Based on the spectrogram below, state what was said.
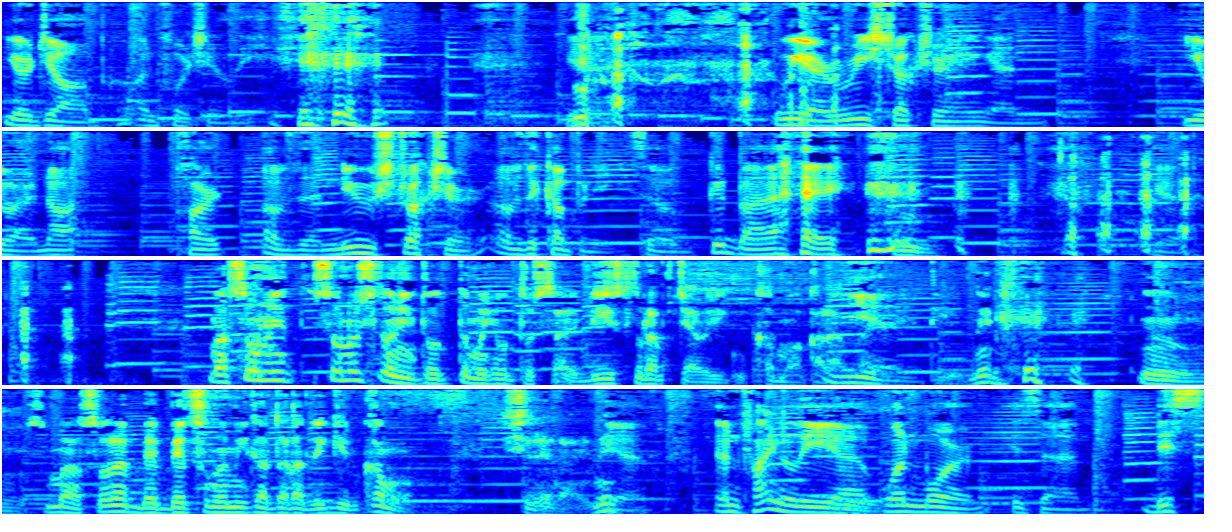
your job, unfortunately. yeah. we are restructuring and you are not part of the new structure of the company. So goodbye. yeah. まあその、その人にとってもひょっとしたらリストラクチャーかもわからないっていうね。うん。まあそれは別の見方ができるかもしれないね。 Yeah. And finally, uh, one more is uh, this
